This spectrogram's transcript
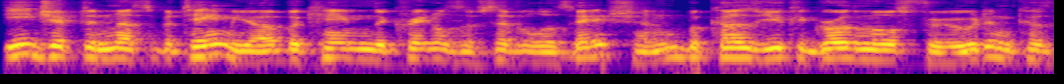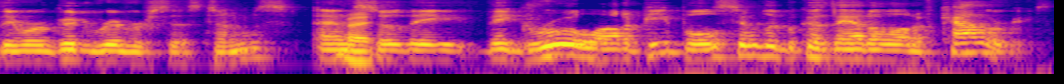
Egypt and Mesopotamia became the cradles of civilization because you could grow the most food and because there were good river systems. And right. so they, they grew a lot of people simply because they had a lot of calories.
